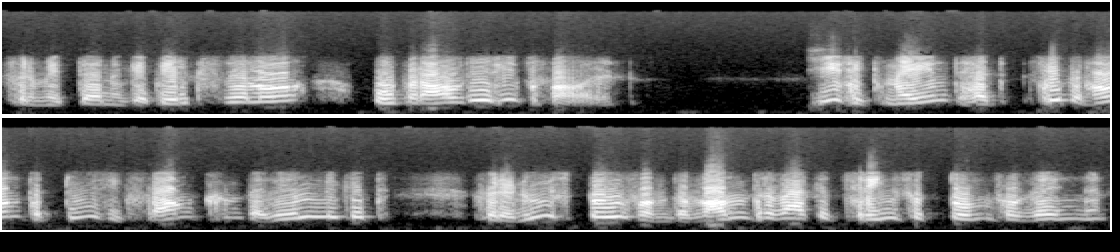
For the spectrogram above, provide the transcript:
für mit diesen Gebirgsvelo überall durchzufahren. Unsere Gemeinde hat 700.000 Franken bewilligt für den Ausbau von den Wanderwegen ringsum von Wengen.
